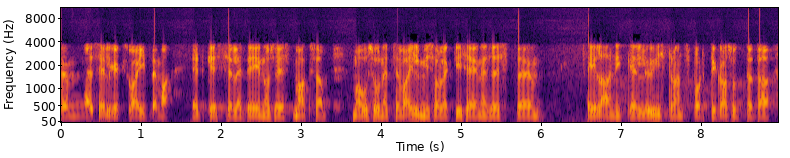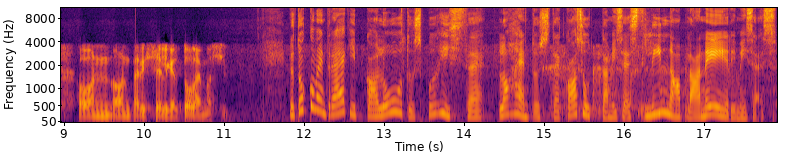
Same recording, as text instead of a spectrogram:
eh, selgeks vaidlema, et kes selle teenuse eest maksab. ma usun, et see valmisolek iseenesest eh, elanikel ühistransporti kasutada on, on päris selgelt olemas no dokument räägib ka looduspõhiste lahenduste kasutamisest linna planeerimises.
